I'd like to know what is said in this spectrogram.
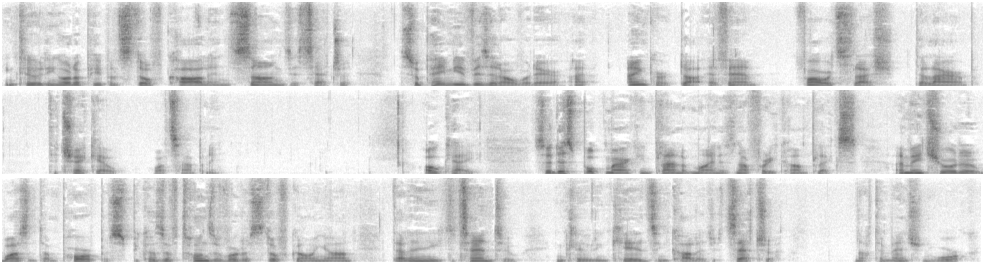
including other people's stuff, call-ins, songs, etc. So pay me a visit over there at anchor.fm forward slash delarb to check out what's happening. Okay, so this bookmarking plan of mine is not very complex. I made sure that it wasn't on purpose because of tons of other stuff going on that I need to tend to, including kids and college, etc not to mention work.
